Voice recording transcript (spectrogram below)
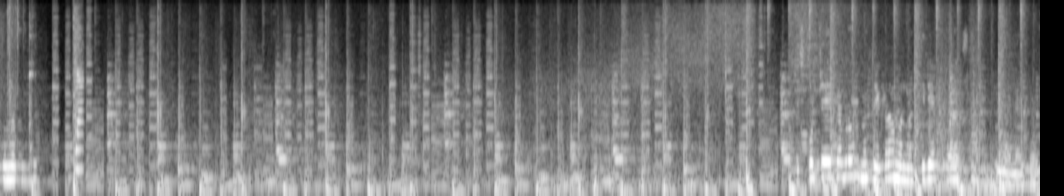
तुम्हें कुछ इसको चाहिए क्या ब्रो मैं फेंक रहा हूँ वरना सीरियस और नहीं नहीं सर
